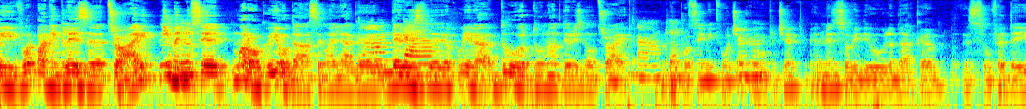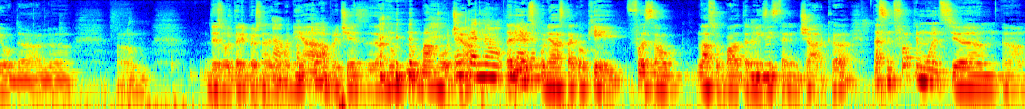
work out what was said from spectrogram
e vorba în engleză try, nimeni Mhm. nu se, mă rog, Yoda se mai leagă. Ah, there da. is, uh, cum era, do or do not, there is no try. Ah, ok. Nu pot să imit vocea, că Mhm. nu mă pricep. Mi-a zis Ovidiu Lădar că sunt un fel de Yoda al um, dezvoltării personale în Ah, România. ok. Apreciez, dar nu, nu am vocea. Încă nu. Dar da, el da, spune asta că, ok, fă sau las o baltă, nu Mhm. există încearcă, dar sunt foarte mulți, uh, uh,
